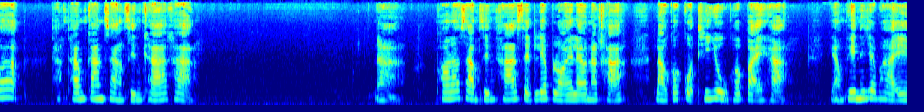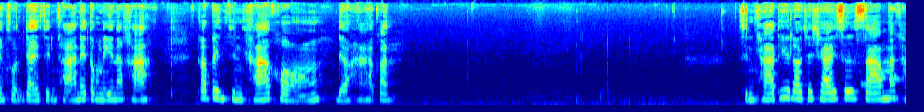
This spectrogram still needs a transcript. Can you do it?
ก็ทำการสั่งสินค้าค่ะ อ่าพอเราสั่งสินค้าเสร็จเรียบร้อยแล้วนะคะ เราก็กดที่อยู่เข้าไปค่ะ อย่างพี่นิจพาเองสนใจสินค้าในตรงนี้นะคะ ก็เป็นสินค้าของเดี๋ยวหาก่อน สินค้าที่เราจะใช้ซื้อซ้ำนะค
